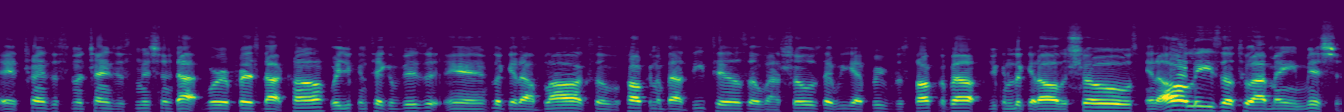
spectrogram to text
at transitionalchangesmission.wordpress.com where you can take a visit and look at our blogs of talking about details of our shows that we have previously talked about. You can look at all the shows and all leads up to our main mission.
